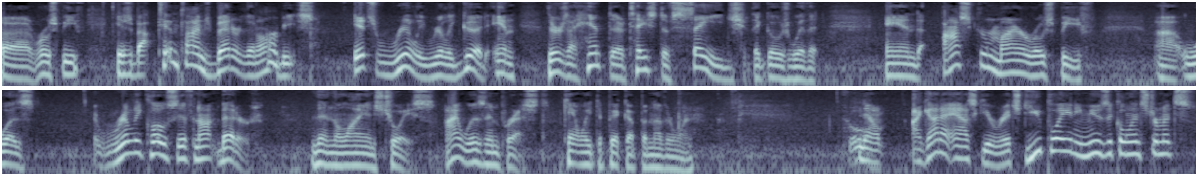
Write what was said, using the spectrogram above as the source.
uh, roast beef, is about ten times better than Arby's. It's really, really good, and there's a hint, a taste of sage that goes with it. And Oscar Mayer roast beef uh, was really close, if not better, than the Lion's Choice. I was impressed. Can't wait to pick up another one. Cool. Now, I got to ask you, Rich, do you play any musical instruments?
